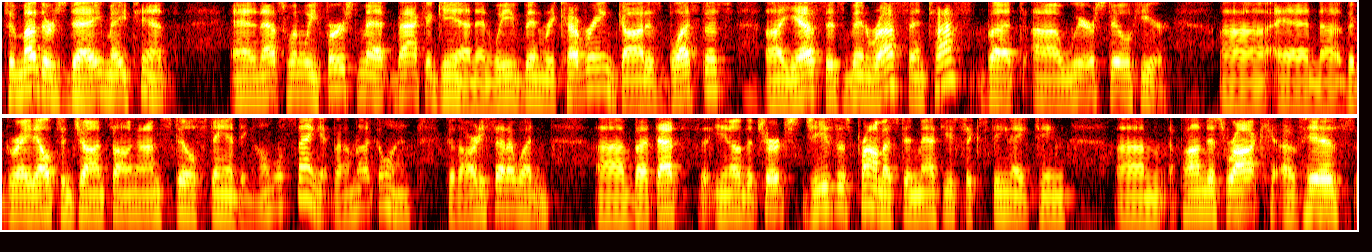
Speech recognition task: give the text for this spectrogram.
to Mother's Day, May 10th. And that's when we first met back again, and we've been recovering. God has blessed us. Uh, yes, it's been rough and tough, but uh, we're still here. Uh, and uh, the great Elton John song, I'm Still Standing. I almost sang it, but I'm not going because I already said I wasn't. Uh, but that's, you know, the church, Jesus promised in Matthew 16, 18 um, upon this rock of his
